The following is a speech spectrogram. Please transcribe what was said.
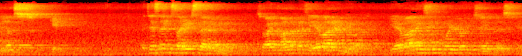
plus k. Adjacent sides are given. So I will call them as a bar and b bar. a bar is equal to j plus k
